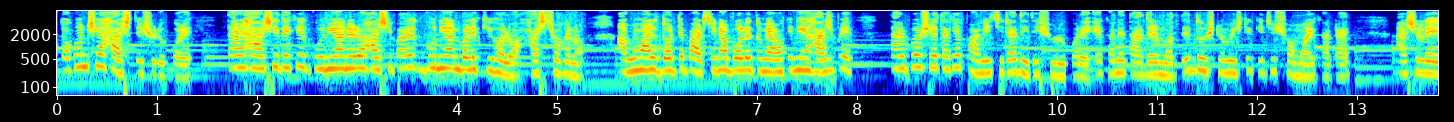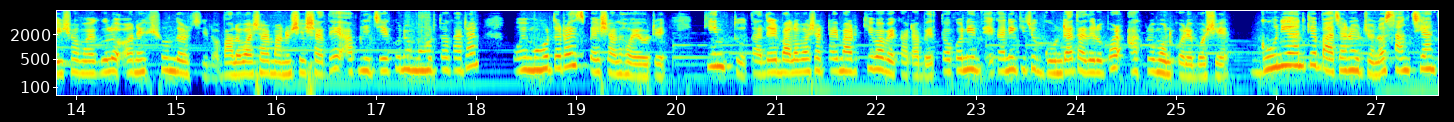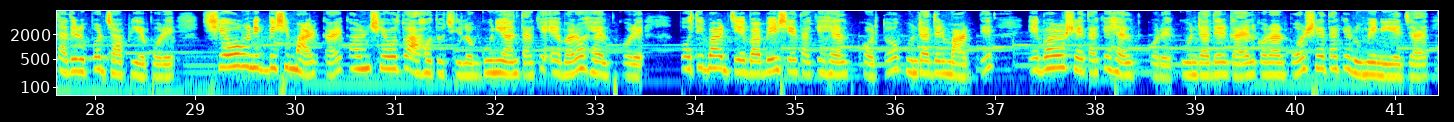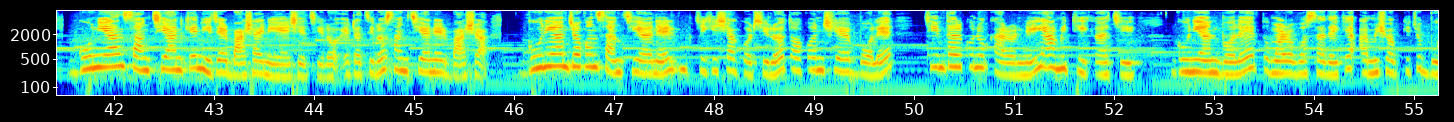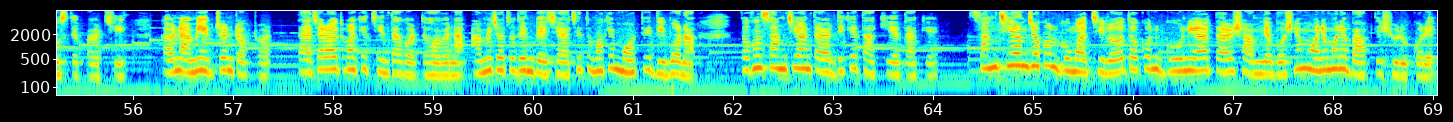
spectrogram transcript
তখন সে হাসতে শুরু করে। তার হাসি দেখে গুনিয়ানেরও হাসি পায়। গুনিয়ান বলে, কি হলো? হাসছো কেন? আমি মাছ ধরতে পারছি না বলে তুমি আমাকে নিয়ে হাসবে? তারপর সে তাকে পানি ছিটা দিতে শুরু করে। এখানে তাদের মধ্যে দুষ্টু মিষ্টি কিছু সময় কাটায়। আসলে এই সময়গুলো অনেক সুন্দর ছিল। ভালোবাসার মানুষের সাথে আপনি যে কোনো মুহূর্ত কাটান, ওই মুহূর্তটাই স্পেশাল হয়ে ওঠে। কিন্তু তাদের ভালোবাসার টাইম আর কীভাবে কাটাবে? তখনই এখানে কিছু গুন্ডা তাদের উপর আক্রমণ করে বসে। গুনিয়ানকে বাঁচানোর জন্য সাংচিয়ান তাদের উপর ঝাঁপিয়ে পড়ে। সেও অনেক বেশি মার খায়, কারণ সেও তো আহত ছিল। গুনিয়ান তাকে এবারও হেল্প করে। প্রতিবার যেভাবে সে তাকে হেল্প করত গুন্ডাদের মারতে, এবারও সে তাকে হেল্প করে। গুন্ডাদের গায়েল করার পর সে তাকে রুমে নিয়ে যায়। গুনিয়ান সাংচিয়ানকে নিজের বাসায় নিয়ে এসেছিল। এটা ছিল সাংচিয়ানের বাসা। গুনিয়ান যখন সাংচিয়ানের চিকিৎসা করছিল, তখন সে বলে, চিন্তার কোনো কারণ নেই, আমি ঠিক আছি। গুনিয়ান বলে, তোমার অবস্থা দেখে আমি সব কিছু বুঝতে পারছি, কারণ আমি একজন ডক্টর তাছাড়াও তোমাকে চিন্তা করতে হবে না। আমি যতদিন বেঁচে আছি, তোমাকে মরতে দিব না। তখন সাংচিয়ান তার দিকে তাকিয়ে থাকে। সাংচিয়ান যখন ঘুমাচ্ছিল, তখন গুনিয়া তার সামনে বসে মনে মনে ভাবতে শুরু করে।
